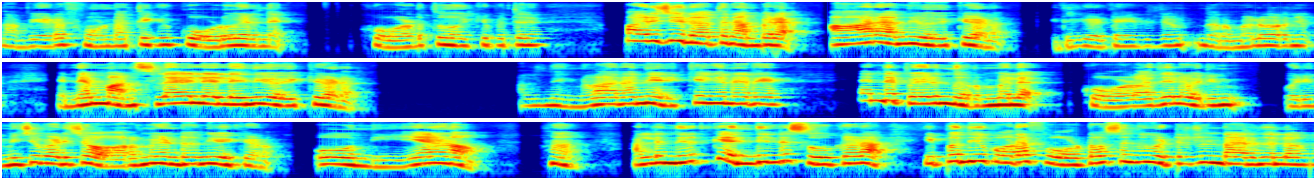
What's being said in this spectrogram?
നവ്യയുടെ ഫോണിനകത്തേക്ക് കോഡ് വരുന്നേ. കോഡ് എടുത്ത് നോക്കിയപ്പോഴത്തേന് പരിചയമില്ലാത്ത നമ്പരാ. ആരാന്ന് ചോദിക്കുകയാണ്. ഇത് കേട്ടതിനും നിർമ്മൽ പറഞ്ഞു എന്നെ മനസ്സിലായില്ലല്ലേ? എന്ന് ചോദിക്കുകയാണ്. അത് നിങ്ങൾ ആരാന്ന് എനിക്കെങ്ങനെ അറിയാം? എന്റെ പേര് നിർമ്മൽ കോളേജിൽ ഒരു ഒരുമിച്ച് പഠിച്ച ഓർമ്മയുണ്ടോ എന്ന് ചോദിക്കണം ഓ നീയാണോ? അല്ല നിനക്ക് എന്തിന്റെ സൂക്കടാ? ഇപ്പം നീ കുറേ ഫോട്ടോസ് അങ്ങ് വിട്ടിട്ടുണ്ടായിരുന്നല്ലോ.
